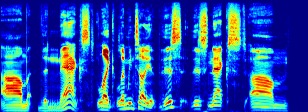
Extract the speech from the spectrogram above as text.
Um, the next, like, let me tell you, this this next um,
